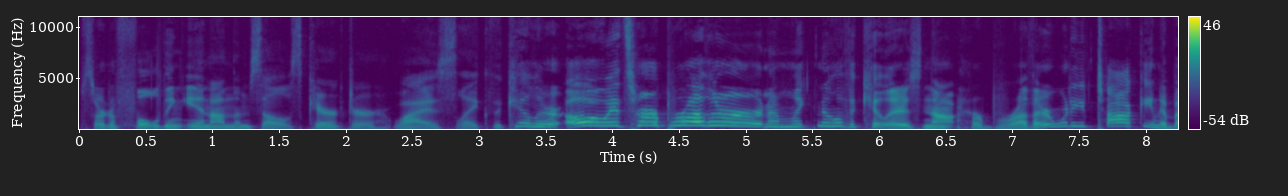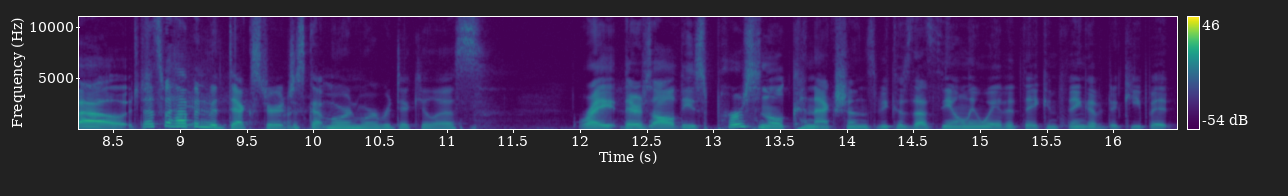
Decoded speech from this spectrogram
sort of folding in on themselves character wise like the killer oh it's her brother and i'm like no the killer is not her brother what are you talking about That's what happened with Dexter. It just got more and more ridiculous. right there's all these personal connections because that's the only way that they can think of to keep it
